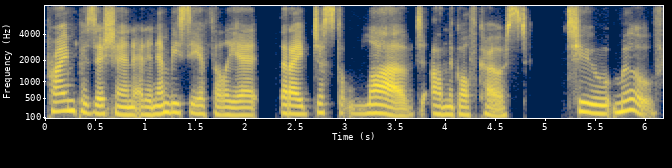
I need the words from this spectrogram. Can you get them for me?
prime position at an NBC affiliate that I just loved on the Gulf Coast to move.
